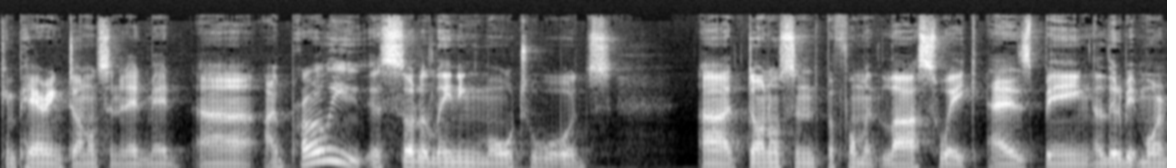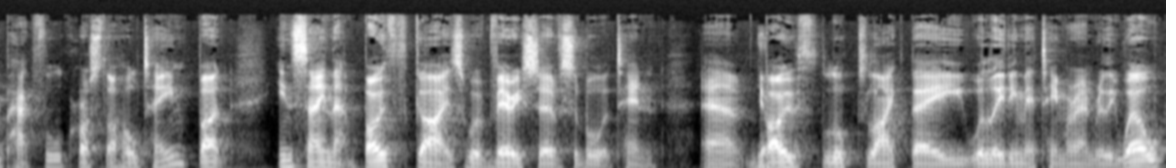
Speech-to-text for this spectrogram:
comparing Donaldson and Edmed. Uh, I'm probably sort of leaning more towards uh, Donaldson's performance last week as being a little bit more impactful across the whole team. But in saying that, both guys were very serviceable at ten. Uh, yep. Both looked like they were leading their team around really well,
